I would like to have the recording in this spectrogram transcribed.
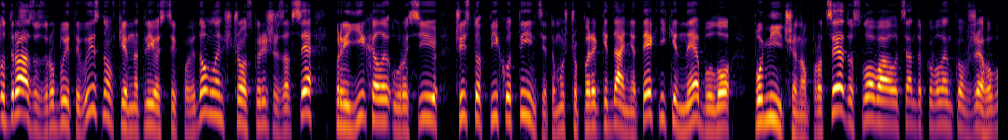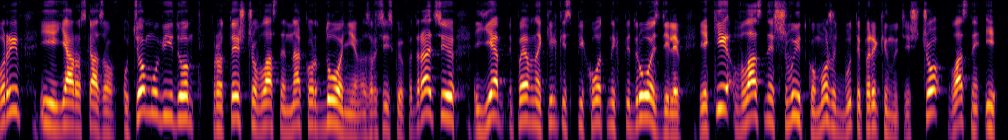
одразу зробити висновки на тлі ось цих повідомлень, що скоріше за все приїхали у Росію чисто піхотинці, тому що перекидання техніки не було помічено. Про це до слова Олександр Коваленко вже говорив, і я розказував у цьому відео про те, що власне на кордоні з Російською Федерацією є певна кількість піхотних підрозділів, які власне швидко можуть бути перекинуті, що власне і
